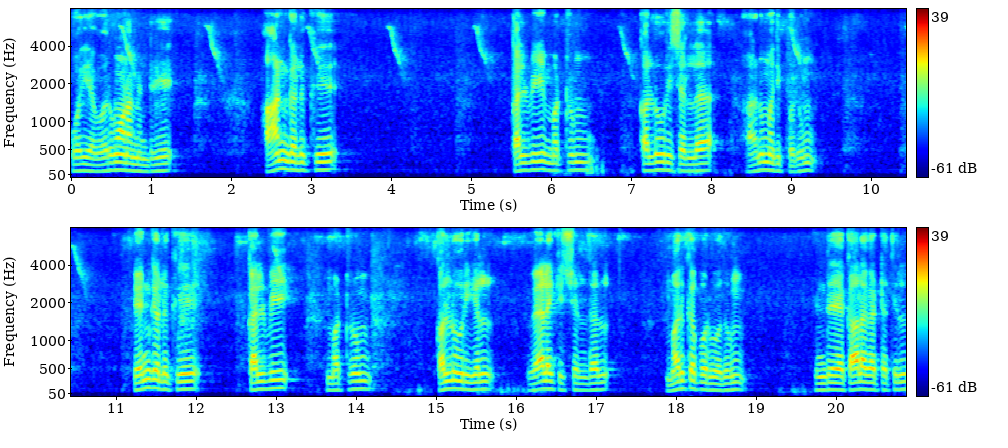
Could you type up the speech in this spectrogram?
போதிய வருமானமின்றி ஆண்களுக்கு கல்வி மற்றும் கல்லூரி செல்ல அனுமதிப்பதும் பெண்களுக்கு கல்வி மற்றும் கல்லூரியில் வேலைக்கு செல்தல் மறுக்கப்படுவதும் இன்றைய காலகட்டத்தில்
